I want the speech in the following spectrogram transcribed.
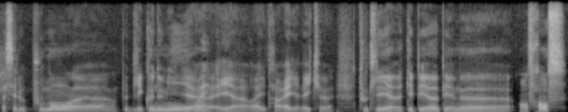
Bah, c'est le poumon euh, un peu de l'économie euh, Ouais. et euh, ouais, il travaille avec toutes les TPE, PME en France.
